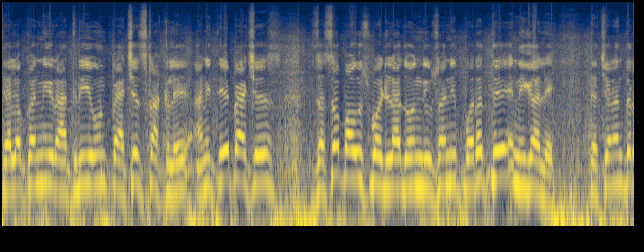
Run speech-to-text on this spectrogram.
त्या लोकांनी रात्री येऊन पॅचेस टाकले आणि ते पॅचेस जसं पाऊस पडला दोन दिवसांनी परत ते निघाले. त्याच्यानंतर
